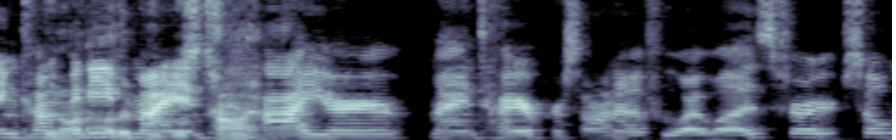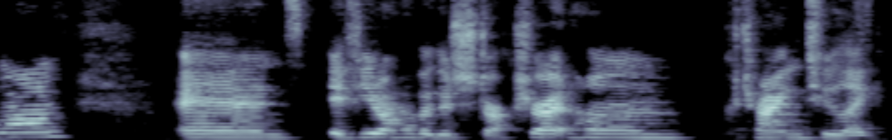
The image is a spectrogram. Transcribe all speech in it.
accompanied my people's time. entire my entire persona of who i was for so long and if you don't have a good structure at home trying to like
